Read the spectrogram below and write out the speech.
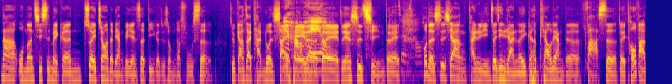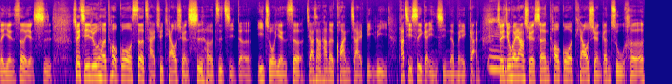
那我们其实每个人最重要的两个颜色，第一个就是我们的肤色。就刚在谈论晒黑了，对这件事情，对，或者是像谭雨莹最近染了一个很漂亮的发色，对，头发的颜色也是，所以其实如何透过色彩去挑选适合自己的衣着颜色，加上它的宽窄比例，它其实是一个隐形的美感，所以就会让学生透过挑选跟组合，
